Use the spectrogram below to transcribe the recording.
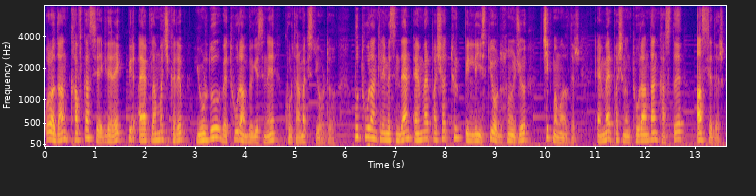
oradan Kafkasya'ya giderek bir ayaklanma çıkarıp yurdu ve Turan bölgesini kurtarmak istiyordu. Bu Turan kelimesinden Enver Paşa Türk Birliği istiyordu sonucu çıkmamalıdır. Enver Paşa'nın Turan'dan kastı Asya'dır.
